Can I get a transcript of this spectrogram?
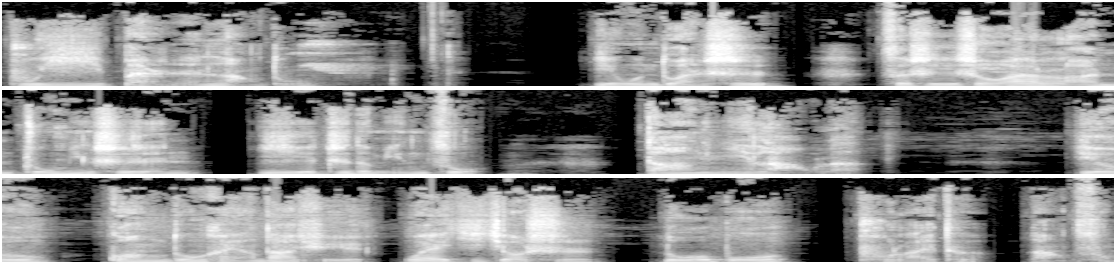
不宜本人朗读。英文短诗则是一首爱尔兰著名诗人叶芝的名作。当你老了，由广东海洋大学外籍教师罗伯·普莱特朗诵。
